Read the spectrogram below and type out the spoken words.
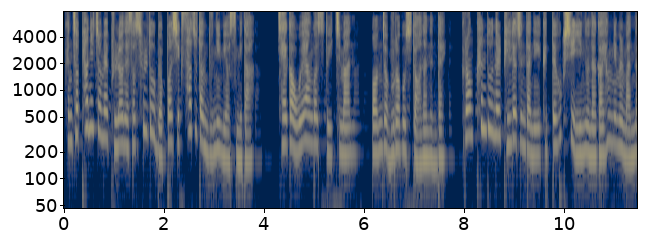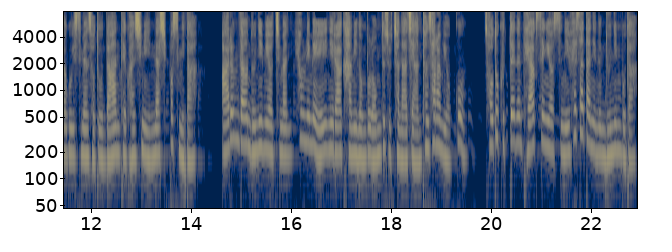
근처 편의점에 불러내서 술도 몇 번씩 사주던 누님이었습니다. 제가 오해한 걸 수도 있지만 먼저 물어보지도 않았는데 그런 큰 돈을 빌려준다니 그때 혹시 이 누나가 형님을 만나고 있으면서도 나한테 관심이 있나 싶었습니다. 아름다운 누님이었지만 형님의 애인이라 감히 넘볼 엄두조차 나지 않던 사람이었고 저도 그때는 대학생이었으니 회사 다니는 누님보다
